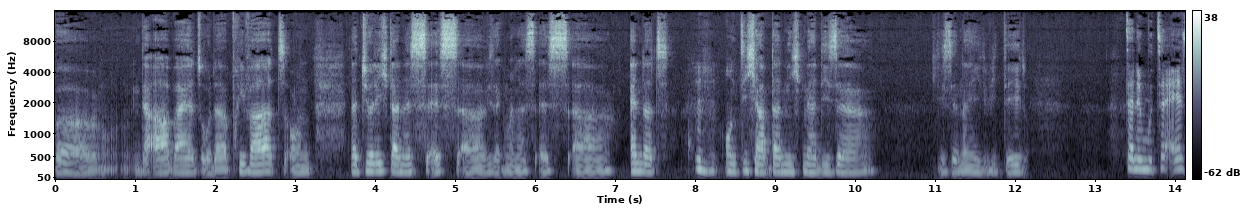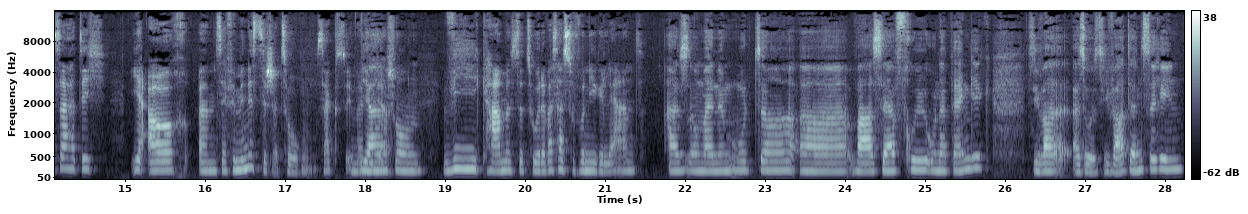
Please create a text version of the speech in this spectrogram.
in der Arbeit oder privat. Und natürlich dann es, es wie sagt man das, es ändert. Mhm. Und ich habe dann nicht mehr diese, diese Naivität. Deine Mutter Elsa hat dich ja auch ähm, sehr feministisch erzogen, sagst du immer ja, wieder. Ja, schon. Wie kam es dazu oder was hast du von ihr gelernt? Also meine Mutter äh, war sehr früh unabhängig. Sie war also sie war Tänzerin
